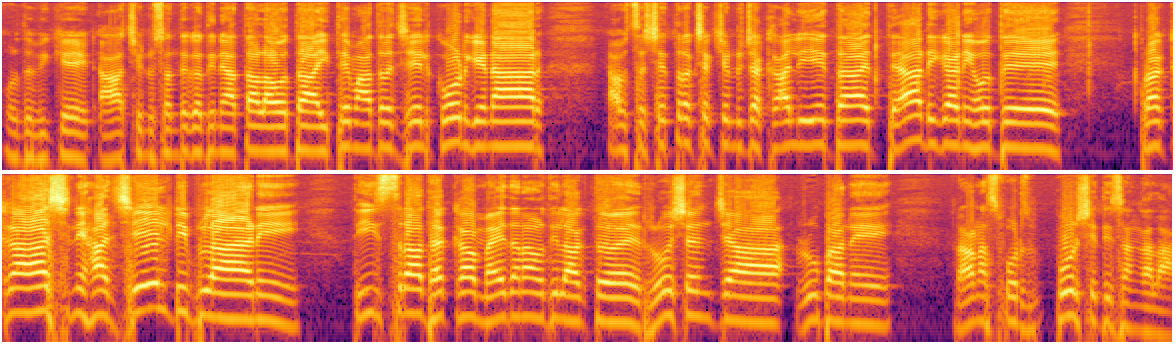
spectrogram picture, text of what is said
द विकेट हा चेंडू संत गतीने हाताळला होता. इथे मात्र झेल कोण घेणार? आमचं क्षेत्ररक्षक चेंडूच्या खाली येत आहेत. त्या ठिकाणी होते. प्रकाशने हा झेल टिपला आणि तिसरा धक्का मैदानावरती लागतोय. रोशनच्या रूपाने राणा स्पोर्ट्स पोर शेती संघाला.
